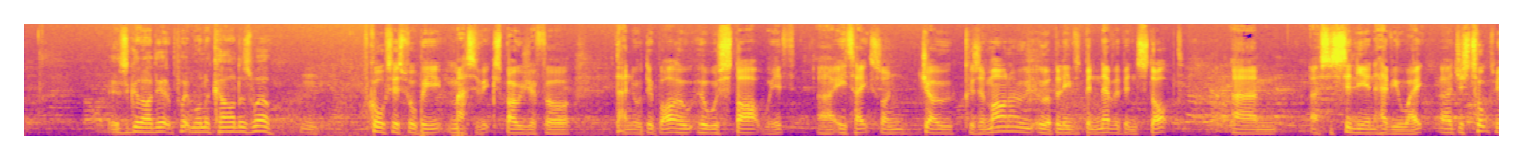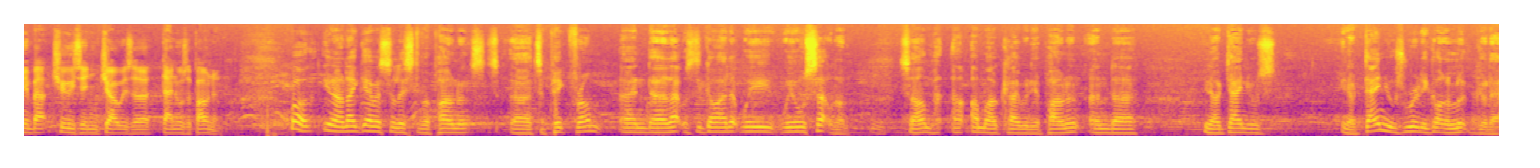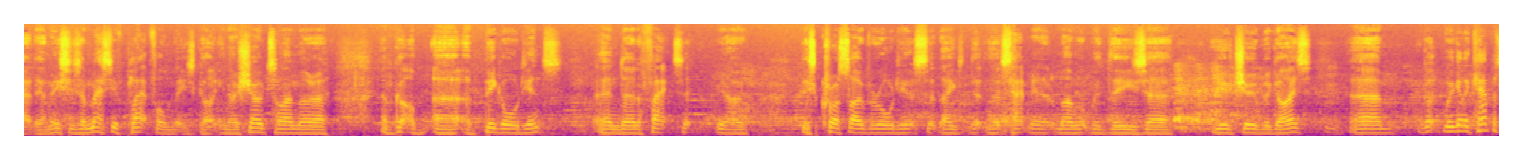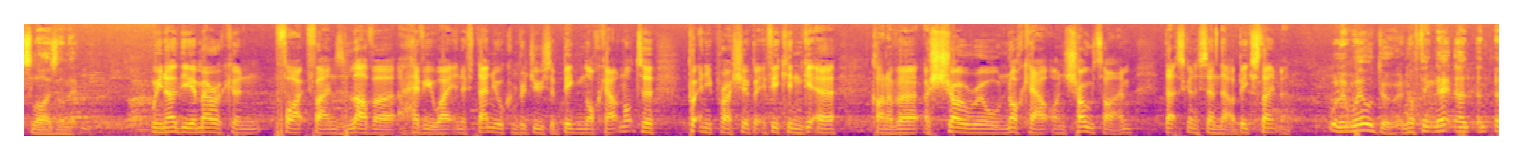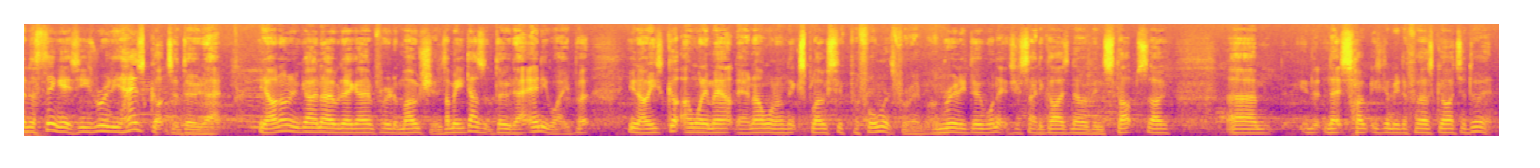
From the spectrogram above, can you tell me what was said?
it's a good idea to put him on the card as well. Mm. Of course, this will be massive exposure for Daniel Dubois, who, who will start with. Uh, he takes on Joe Cusumano, who I believe has been never been stopped. Um, a Sicilian heavyweight. Uh, just talk to me about choosing Joe as a Daniel's opponent. Well, you know, they gave us a list of opponents uh, to pick from, and uh, that was the guy that we, we all settled on. So I'm I'm okay with the opponent, and uh, you know, Daniel's. You know, Daniel's really got to look good out there. I mean, this is a massive platform that he's got. You know, Showtime are have got a, a, big audience, and uh, the fact that you know this crossover audience that they that, that's happening at the moment with these uh, YouTuber guys, um, we're going to capitalise on it. We know the American fight fans love a, a, heavyweight, and if Daniel can produce a big knockout, not to put any pressure, but if he can get a kind of a, a showreel knockout on Showtime, that's going to send out a big statement. Well, it will do, and I think that, and, and, the thing is, he really has got to do that. You know, I don't even going over there going through the motions. I mean, he doesn't do that anyway, but you know, he's got. I want him out there, and I want an explosive performance for him. I really do want it. Just say the guy's never been stopped, so um, let's hope he's going to be the first guy to do it.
